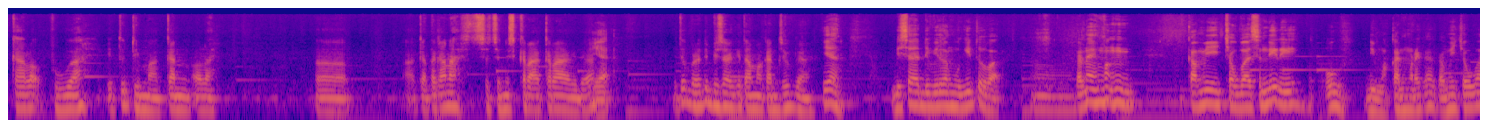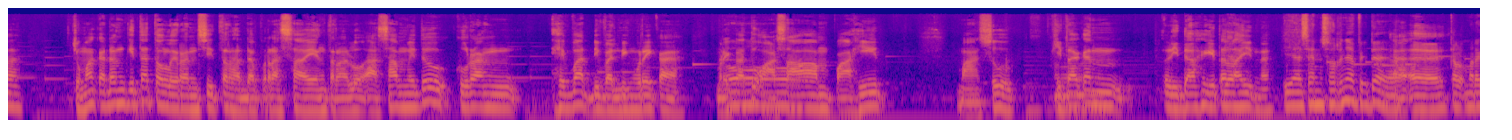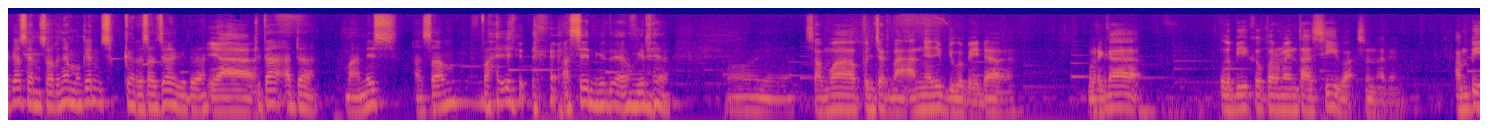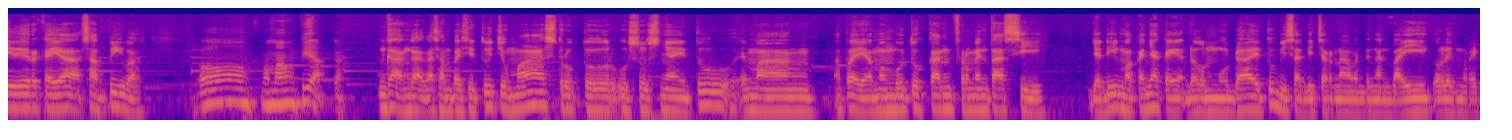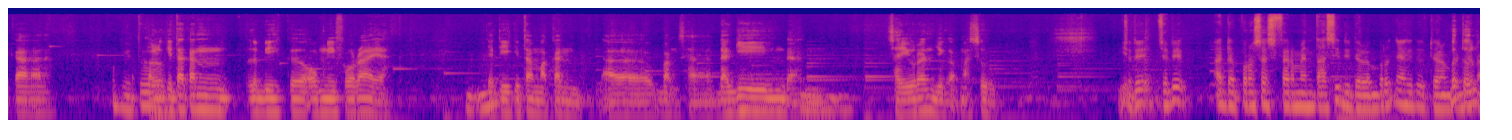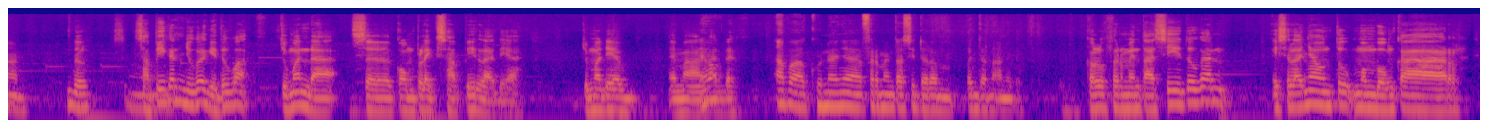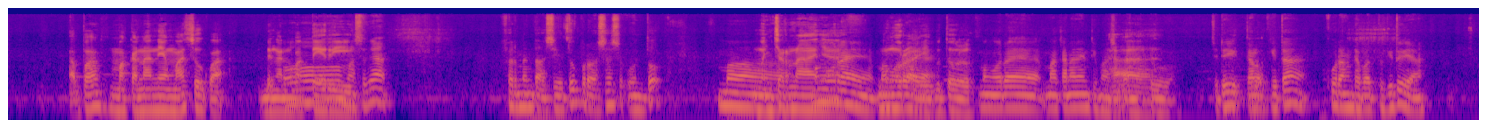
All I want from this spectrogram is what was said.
kalau buah itu dimakan oleh eh, katakanlah sejenis kera-kera gitu ya. Ya, Itu berarti bisa kita makan juga. ya bisa dibilang begitu pak. Oh, Karena emang kami coba sendiri. Oh dimakan mereka kami coba. Cuma kadang kita toleransi terhadap rasa yang terlalu asam itu kurang hebat dibanding mereka. Mereka tuh Oh. asam, pahit, masuk. Kita kan lidah kita lain lah. Iya sensornya beda ya. Heeh. Kalau mereka sensornya mungkin segar saja gitu ya. Ya, Kita ada manis, asam, pahit, asin gitu ya mungkin ya. Oh iya. iya. sama pencernaannya juga beda. Mereka lebih ke fermentasi pak sebenarnya. Hampir kayak sapi pak. Oh, memang biak kah? Enggak, enggak, enggak sampai situ. Cuma struktur ususnya itu emang apa ya membutuhkan fermentasi. Jadi makanya kayak daun muda itu bisa dicerna dengan baik oleh mereka. Oh gitu. Kalau kita kan lebih ke omnivora ya. Mm-mm. Jadi kita makan eh, bangsa daging dan sayuran juga masuk. Gitu. Jadi jadi ada proses fermentasi di dalam perutnya gitu dalam Betul. pencernaan. Betul. Sapi kan juga gitu pak. Cuma ndak sekompleks sapi lah dia. Cuma dia emang, Emang? ada. Apa gunanya fermentasi dalam pencernaan itu? Kalau fermentasi itu kan istilahnya untuk membongkar apa makanan yang masuk pak dengan oh, bakteri. Maksudnya fermentasi itu proses untuk me- Mencernanya. mengurai, Mengurai, betul. mengurai makanan yang dimasukkan Ah. itu. Jadi kalau kita kurang dapat begitu ya,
